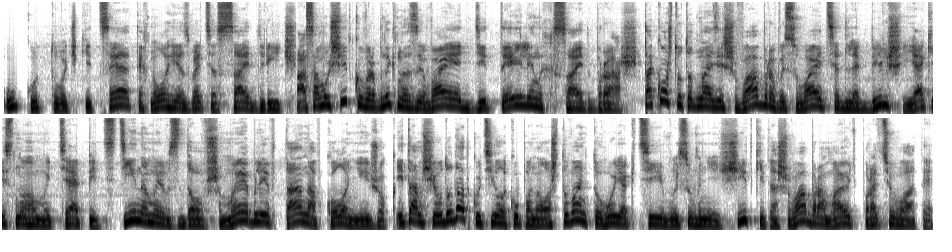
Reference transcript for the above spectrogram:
у куточки. Це технологія зветься Side Reach. А саму щітку виробник називає Detailing Side Brush. Також тут одна зі швабр висувається для більш якісного миття під стінами, вздовж меблів та навколо ніжок. І там ще у додатку ціла купа налаштувань того, як ці висувні щітки та швабра мають працювати.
